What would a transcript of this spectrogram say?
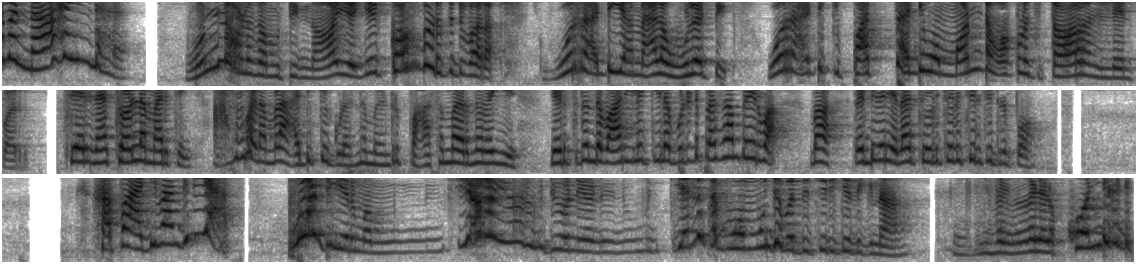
ஏம்மா நான் இல்ல. ஒன்னானதா முட்டி நாயையே கொம்பு எடுத்துட்டு வர? ஒரு அடி என் மேல உலட்டு. ஒரு அடிக்கு பத்து அடி உன் மண்டை வாக்குல வச்சு தாரம் இல்லைன்னு பாரு. சரி நான் சொல்ல மறுத்து அம்மா நம்மள அடிக்க கூடாது நம்ம என்று பாசமா இருந்த வை எடுத்துட்டு அந்த வாரியில கீழே போட்டுட்டு பேசாம போயிருவா. வா ரெண்டு பேரும் ஏதாவது சொல்லி சொல்லி சிரிச்சிட்டு இருப்போம். அப்ப அடி வாங்குதியா போட்டி எருமம் என்னத்த போ மூஞ்ச பத்தி சிரிக்கிறதுக்குண்ணா? இவள் இவள கொண்டுகிட்டு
